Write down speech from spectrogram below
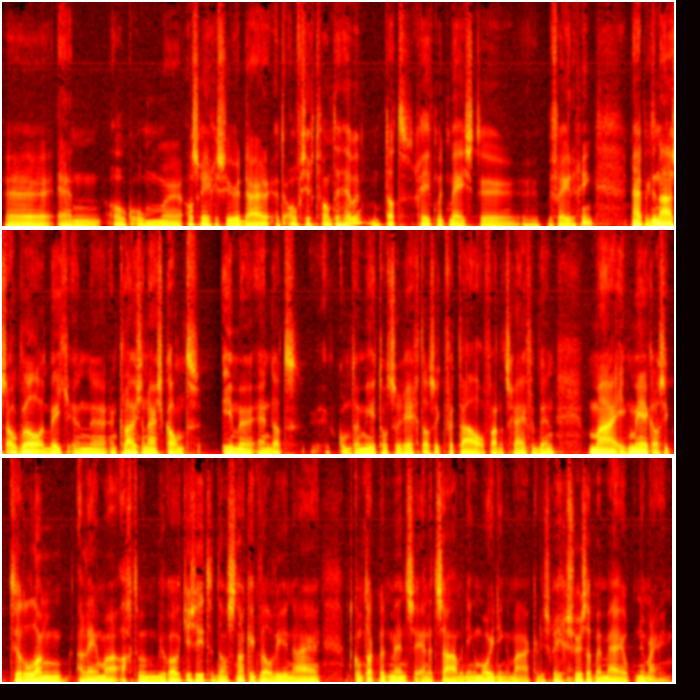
Uh, en ook om uh, als regisseur daar het overzicht van te hebben. Dat geeft me het meest uh, bevrediging. Nou heb ik daarnaast ook wel een beetje een, een kluizenaarskant in me. En dat komt dan meer tot zijn recht als ik vertaal of aan het schrijven ben. Maar ik merk als ik te lang alleen maar achter mijn bureautje zit, dan snak ik wel weer naar contact met mensen en het samen dingen, mooie dingen maken. Dus regisseur staat bij mij op nummer één.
